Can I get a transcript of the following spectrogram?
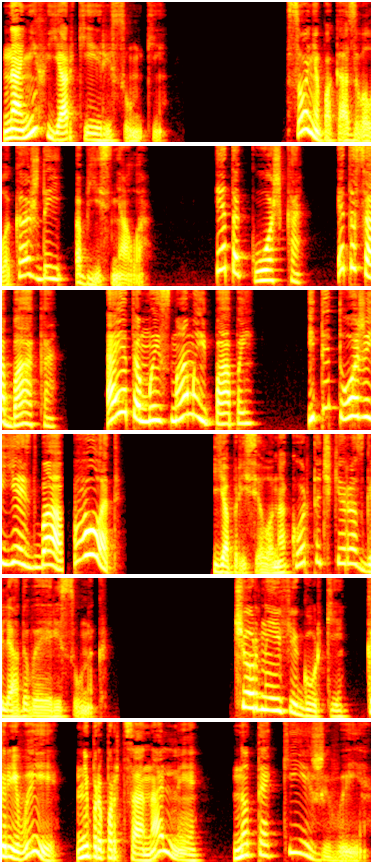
На них яркие рисунки. Соня показывала каждый, объясняла. «Это кошка, это собака, а это мы с мамой и папой. И ты тоже есть, баб, вот!» Я присела на корточки, разглядывая рисунок. Черные фигурки, кривые, непропорциональные, но такие живые.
